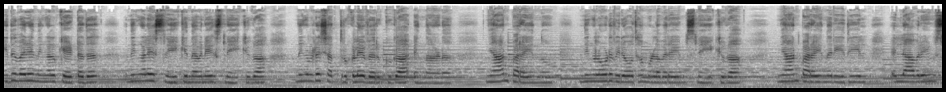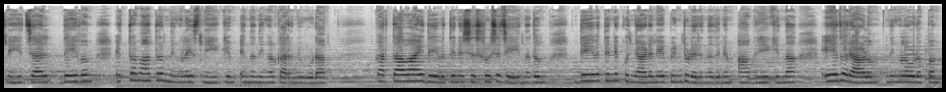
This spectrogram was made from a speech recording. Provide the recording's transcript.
ഇതുവരെ നിങ്ങൾ കേട്ടത് നിങ്ങളെ സ്നേഹിക്കുന്നവനെ സ്നേഹിക്കുക നിങ്ങളുടെ ശത്രുക്കളെ വെറുക്കുക എന്നാണ്. ഞാൻ പറയുന്നു നിങ്ങളോട് വിരോധമുള്ളവരെയും സ്നേഹിക്കുക. ഞാൻ പറയുന്ന രീതിയിൽ എല്ലാവരെയും സ്നേഹിച്ചാൽ ദൈവം എത്രമാത്രം നിങ്ങളെ സ്നേഹിക്കും എന്ന് നിങ്ങൾക്ക് അറിഞ്ഞുകൂടാ കർത്താവായ ദൈവത്തിന് ശുശ്രൂഷ ചെയ്യുന്നതും ദൈവത്തിന്റെ കുഞ്ഞാടിനെ പിന്തുടരുന്നതിനും ആഗ്രഹിക്കുന്ന ഏതൊരാളും നിങ്ങളോടൊപ്പം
